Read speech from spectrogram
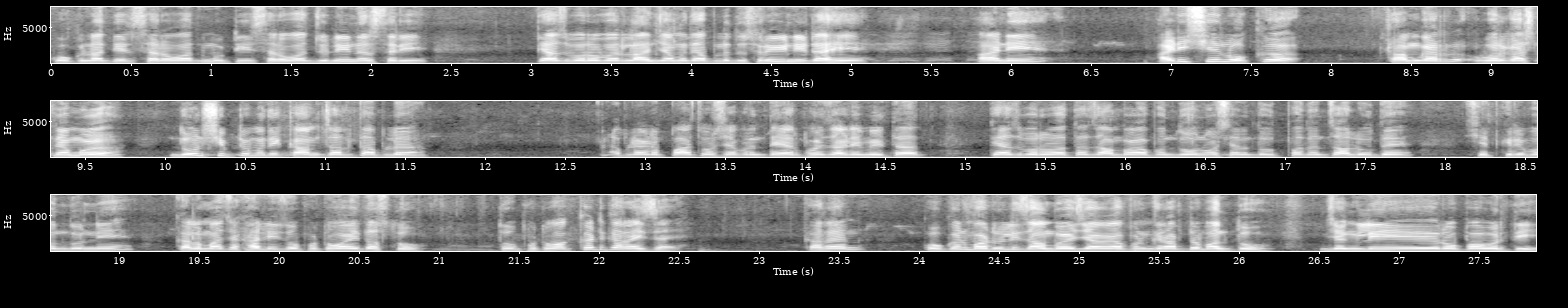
कोकणातील सर्वात मोठी सर्वात जुनी नर्सरी. त्याचबरोबर लांजामध्ये आपलं दुसरं युनिट आहे. आणि अडीचशे लोक कामगार वर्ग असल्यामुळं दोन शिफ्टमध्ये काम चालतं आपलं. आपल्याकडे पाच वर्षापर्यंत तयार फळझाडे मिळतात. त्याचबरोबर आता जांभळ आपण दोन वर्षानंतर उत्पादन चालू होते. शेतकरी बंधूंनी कलमाच्या खाली जो फुटवा येत असतो तो फुटवा कट करायचा आहे. कारण कोकण भाडोली जांभळ ज्यावेळी आपण ग्राफ्ट बांधतो जंगली रोपावरती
